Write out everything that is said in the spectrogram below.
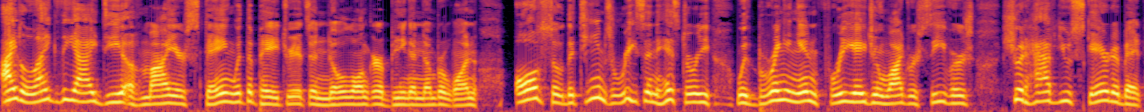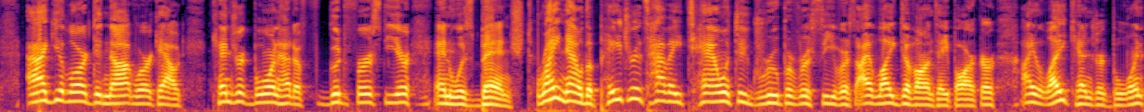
I like the idea of Meyers staying with the Patriots and no longer being a number one also, the team's recent history with bringing in free agent wide receivers should have you scared a bit. Agholor did not work out. Kendrick Bourne had a good first year and was benched. Right now, the Patriots have a talented group of receivers. I like DeVante Parker, I like Kendrick Bourne,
